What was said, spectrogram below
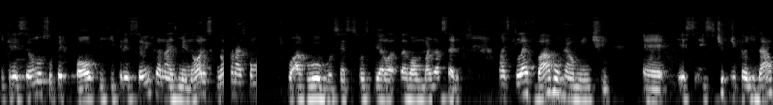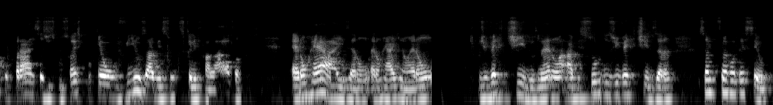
que cresceu no Super Pop, que cresceu em canais menores, que não canais como tipo, a Globo, assim, essas coisas que levavam mais a sério, mas que levavam realmente é, esse, esse tipo de candidato para essas discussões, porque ouvir os absurdos que ele falava eram reais, eram, eram reais não, eram tipo, divertidos, né? Eram absurdos divertidos. Era... Só que o que aconteceu?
